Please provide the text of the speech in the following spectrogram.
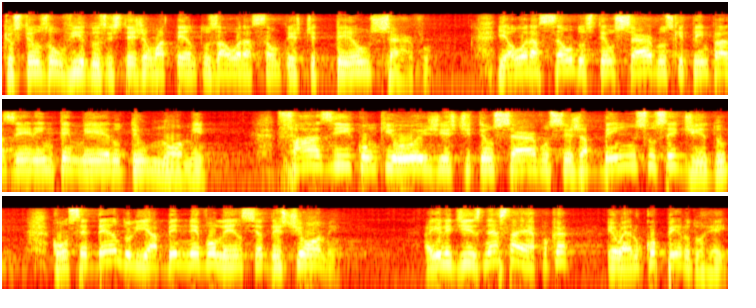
que os teus ouvidos estejam atentos à oração deste teu servo e à oração dos teus servos que têm prazer em temer o teu nome. Faze com que hoje este teu servo seja bem-sucedido, concedendo-lhe a benevolência deste homem. Aí ele diz: Nesta época eu era o copeiro do rei.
